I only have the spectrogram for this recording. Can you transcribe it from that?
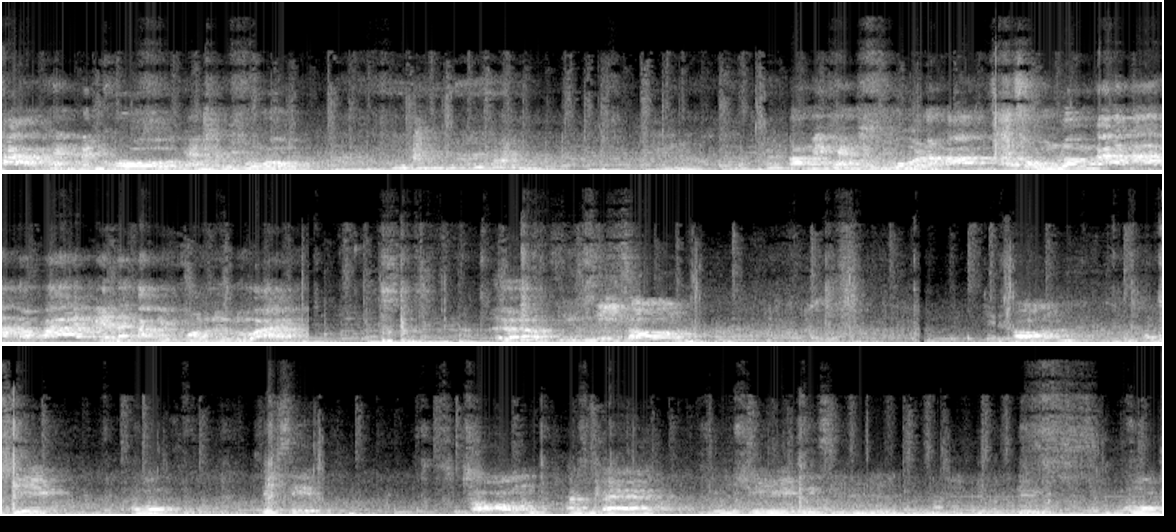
ค่ะ แข่งเป็นคู่ แข่งเป็นคู่ ตอนนี้แข่งเป็นคู่นะคะผสมรวมกันอะต่อไปเปลี่ยนให้กับอีกคนหนึ่งด้วยเริ่มสี่สองเจ็ดสองหกสิบหกสี่สิบสองแปดสิบแปดสี่สิบสี่สิบหก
